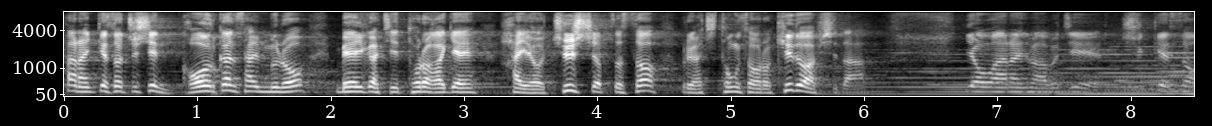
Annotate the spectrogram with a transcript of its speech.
하나님께서 주신 거룩한 삶으로 매일같이 돌아가게 하여 주시옵소서. 우리 같이 통성으로 기도합시다. 여호와 하나님 아버지 주께서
